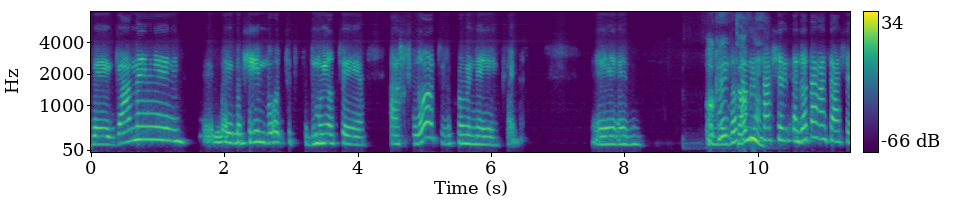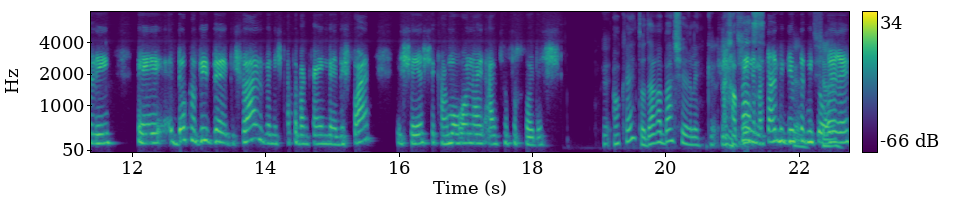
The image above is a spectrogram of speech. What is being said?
וגם אה, מכירים בו עוד את הדמויות אה, האחרות וכל מיני כאלה. אה, אוקיי, זאת טוב, של, אז זאת ההמלצה שלי. אה, דוק אביב אה, בכלל ומשפט הבנקאים בפרט, שיש כאמור אונליין עד סוף החודש. אוקיי, תודה רבה, שירלי. כן, לחפש. הנה, מתי בדיוק כן, את מתעוררת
